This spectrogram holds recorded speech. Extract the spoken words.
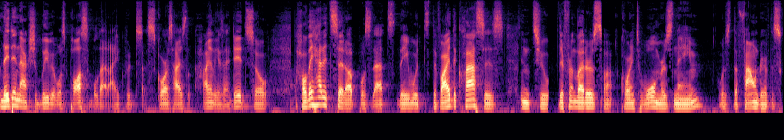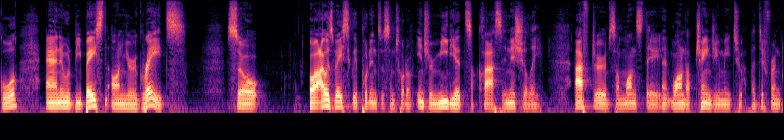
they didn't actually believe it was possible that I could score as high as, highly as I did. So, how they had it set up was that they would divide the classes into different letters uh, according to Wolmer's name, who was the founder of the school, and it would be based on your grades. So, well, I was basically put into some sort of intermediate class initially. After some months, they wound up changing me to a different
